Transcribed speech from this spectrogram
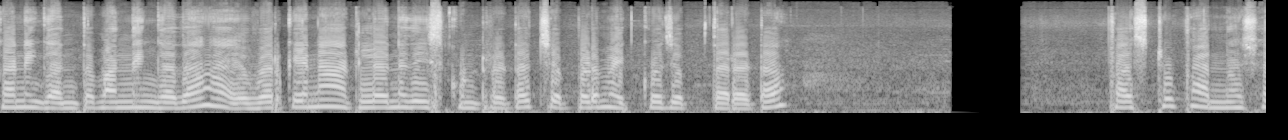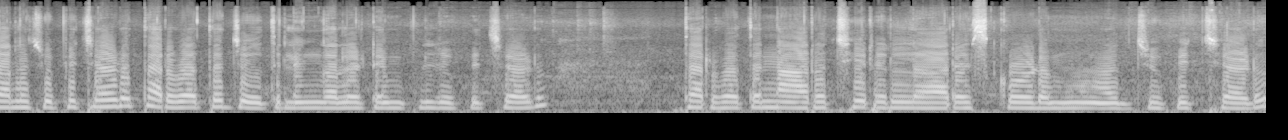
కానీ గంతమంది కదా ఎవరికైనా అట్లనే తీసుకుంటారట చెప్పడం ఎక్కువ చెప్తారట. ఫస్ట్ పర్ణశాల చూపించాడు తర్వాత జ్యోతిలింగాల టెంపుల్ చూపించాడు తర్వాత నార చీరలు ఆరేసుకోవడము అది చూపించాడు.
